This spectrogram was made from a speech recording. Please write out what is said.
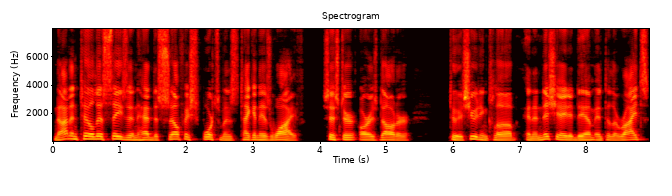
Not until this season had the selfish sportsman taken his wife, sister, or his daughter to his shooting club and initiated them into the rites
